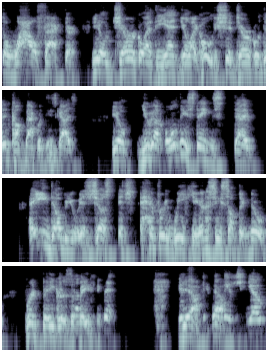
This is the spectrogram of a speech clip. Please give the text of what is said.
the wow factor. You know, Jericho at the end, you're like, "Holy shit!" Jericho did come back with these guys. You know, you got all these things that AEW is just. It's every week you're gonna see something new. Britt Baker's amazing. It's, Yeah, it's yeah. yo,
